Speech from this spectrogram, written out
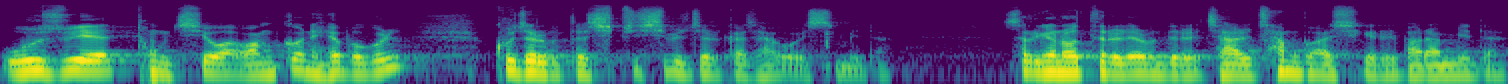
우주의 통치와 왕권의 회복을 9절부터 11절까지 하고 있습니다. 설교 노트를 여러분들 잘 참고하시기를 바랍니다.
